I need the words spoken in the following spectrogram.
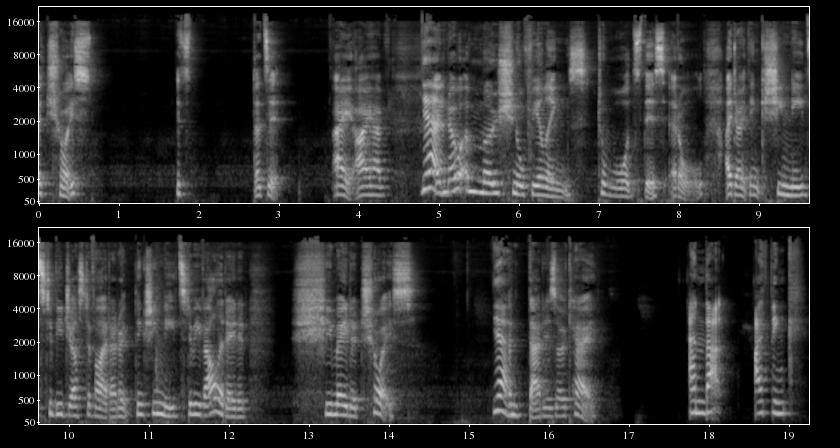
a choice. It's that's it. I I have Yeah. I have no emotional feelings towards this at all. I don't think she needs to be justified. I don't think she needs to be validated. She made a choice, yeah. and that is okay. And that, I think,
